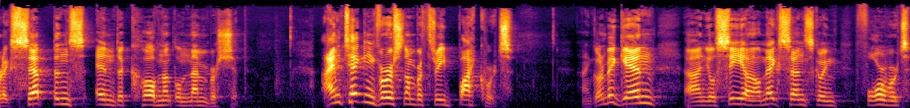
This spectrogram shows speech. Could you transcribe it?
for acceptance into covenantal membership. I'm taking verse number three backwards. I'm going to begin, and you'll see, and it'll make sense going forward.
